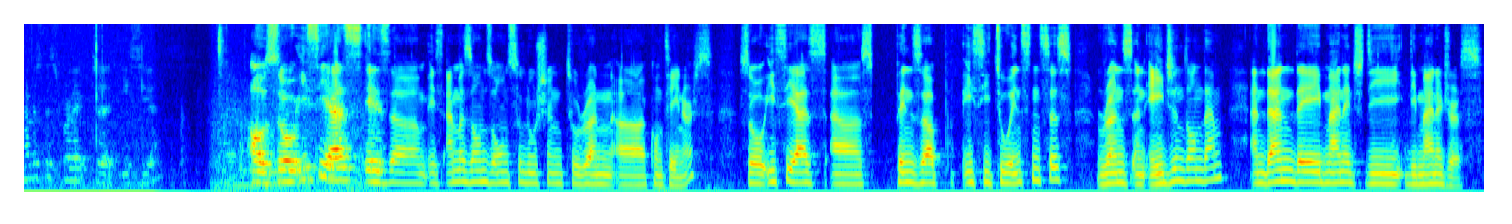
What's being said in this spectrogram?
how does this relate to ECS? Oh, so ECS is um, is Amazon's own solution to run uh, containers. So ECS uh, spins up EC2 instances, runs an agent on them, and then they manage the the managers.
